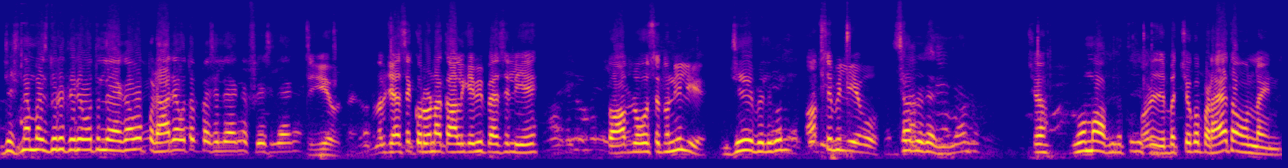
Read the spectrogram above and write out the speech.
जिसने मजदूरी करी वो तो लेगा वो पढ़ा रहे वो तो पैसे लेंगे फ़ीस लेंगे ये होता है। मतलब जैसे कोरोना काल के भी पैसे लिए तो आप लोगों से तो नहीं लिए? जी बिल्कुल। आपसे भी लिए वो? सब अच्छा। वो माफ़ लेते और बच्चों को पढ़ाया था ऑनलाइन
